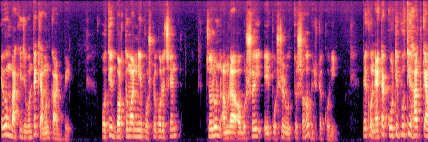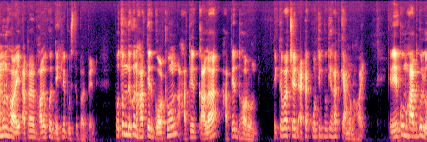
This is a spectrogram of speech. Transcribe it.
এবং বাকি জীবনটা কেমন কাটবে? অতীত, বর্তমান নিয়ে প্রশ্ন করেছেন। চলুন আমরা অবশ্যই এই প্রশ্নের উত্তর সহ ভিডিওটা করি। দেখুন, একটা কোটিপতি হাত কেমন হয় আপনারা ভালো করে দেখলে বুঝতে পারবেন। প্রথম দেখুন, হাতের গঠন, হাতের কালার, হাতের ধরন। দেখতে পাচ্ছেন, একটা কোটিপতি হাত কেমন হয়? এরকম হাতগুলো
